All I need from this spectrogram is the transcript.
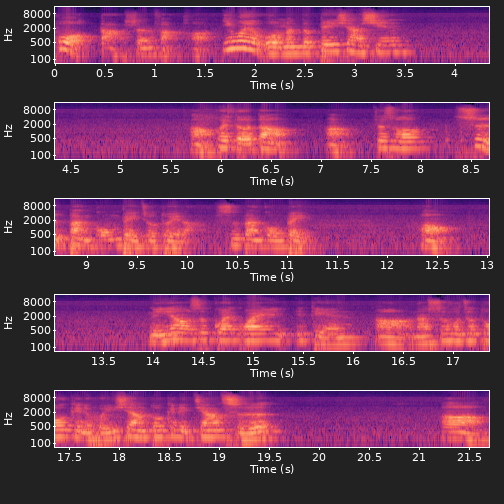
获大身法啊，因为我们的卑下心啊，会得到啊，就是说事半功倍就对了，事半功倍。哦，你要是乖乖一点啊，那师傅就多给你回向，多给你加持。啊，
